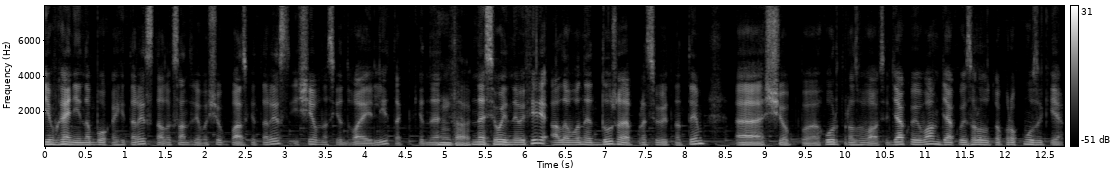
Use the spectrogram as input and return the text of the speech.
Євгеній Набока, гітарист, та Олександр Іващук, бас-гітарист. І ще в нас є два еліта, які не Так. не сьогодні не в ефірі, але вони дуже працюють над тим, е, щоб е, гурт розвивався. Дякую вам, дякую за розвиток рок-музики е,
